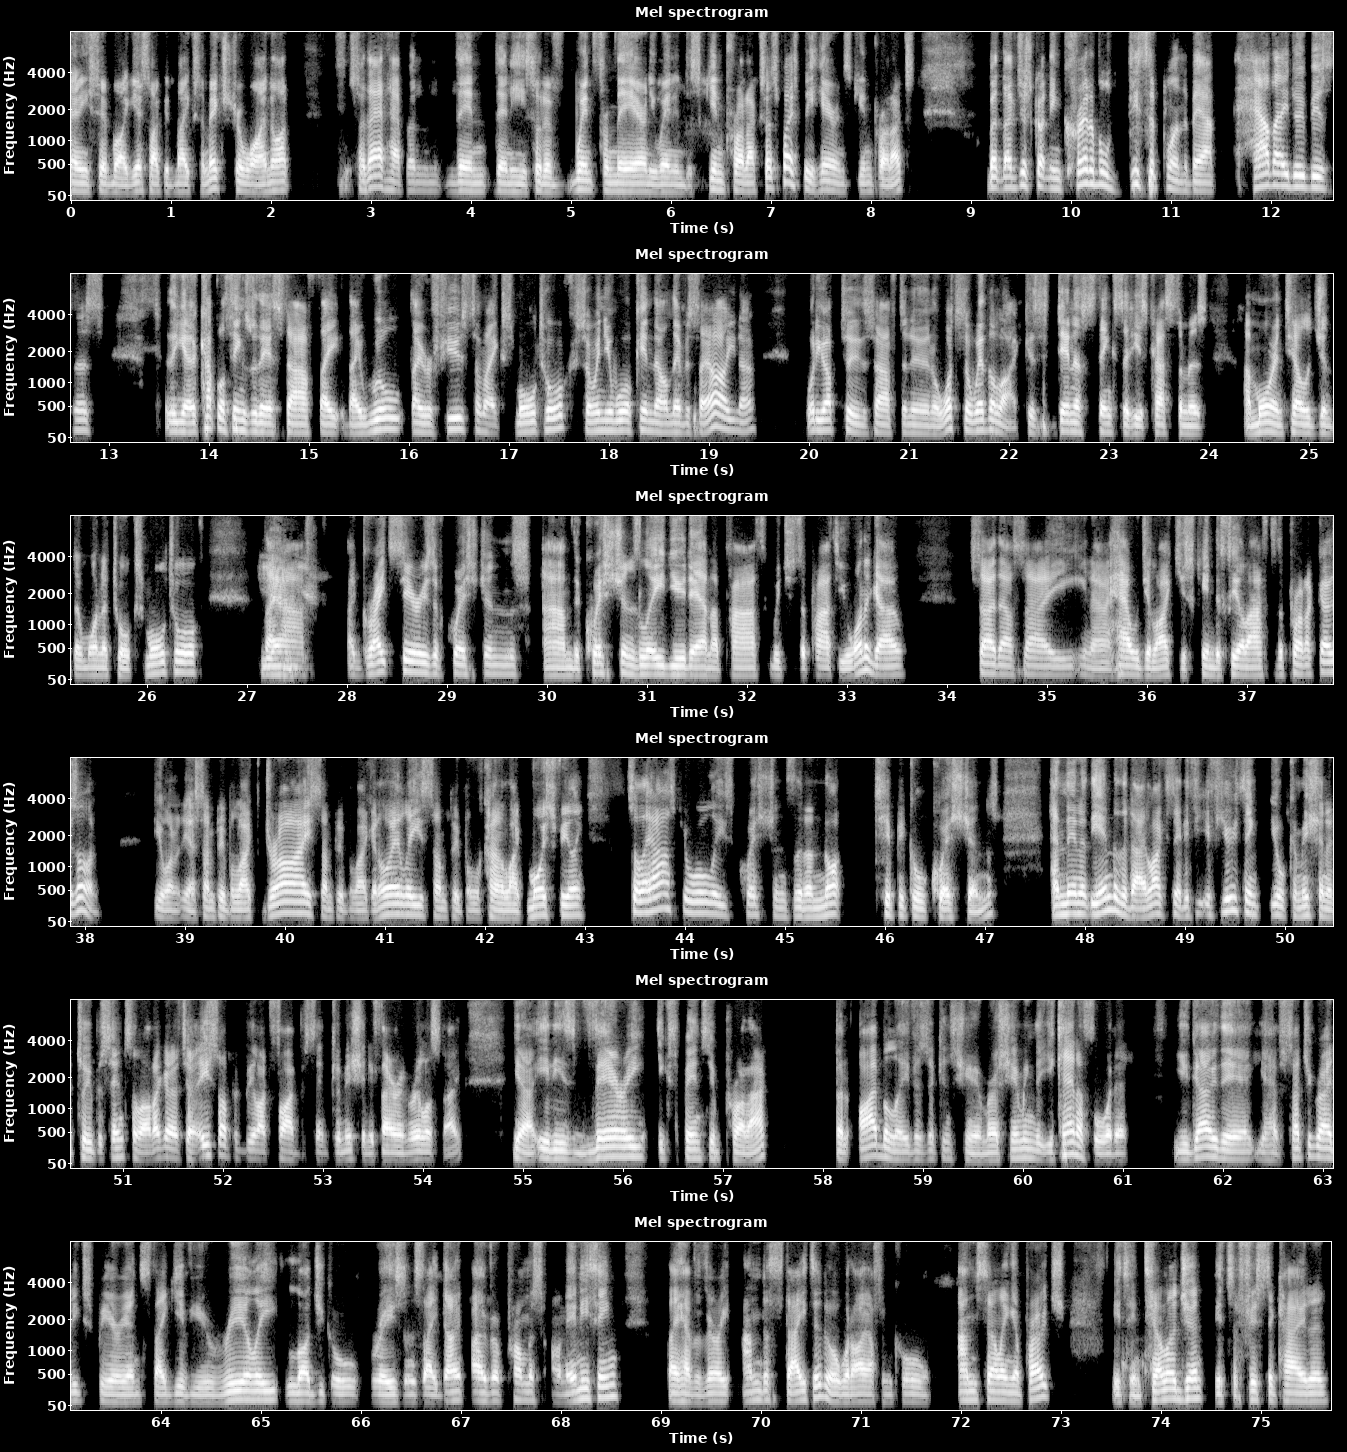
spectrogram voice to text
And he said, Well, I guess I could make some extra. Why not? So that happened. Then then he sort of went from there and he went into skin products. So it's basically hair and skin products. But they've just got an incredible discipline about how they do business, you know, a couple of things with their staff. They they will they refuse to make small talk. So when you walk in, they'll never say, "Oh, you know, what are you up to this afternoon?" or "What's the weather like?" Because Dennis thinks that his customers are more intelligent than want to talk small talk. They yeah. ask a great series of questions. Um, the questions lead you down a path, which is the path you want to go. So they'll say, you know, how would you like your skin to feel after the product goes on? Do you want, you know, some people like dry, some people like an oily, some people kind of like moist feeling. So they ask you all these questions that are not typical questions. And then at the end of the day, like I said, if, if you think your commission at 2% is a lot, I got to tell you, Aesop would be like 5% commission if they were in real estate. Know, it is very expensive product. But I believe as a consumer, assuming that you can afford it, you go there, you have such a great experience. They give you really logical reasons. They don't overpromise on anything. They have a very understated, or what I often call unselling approach It's intelligent, it's sophisticated,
